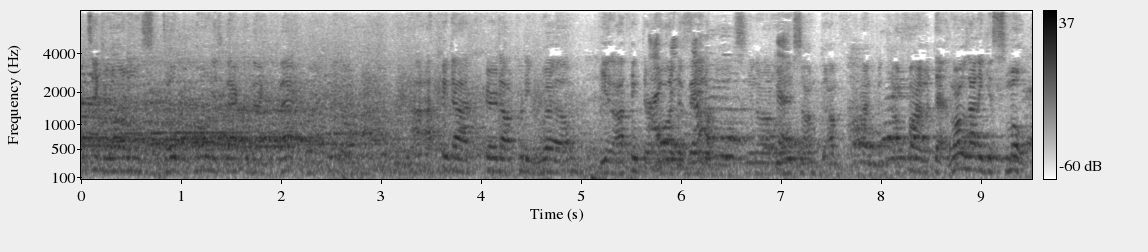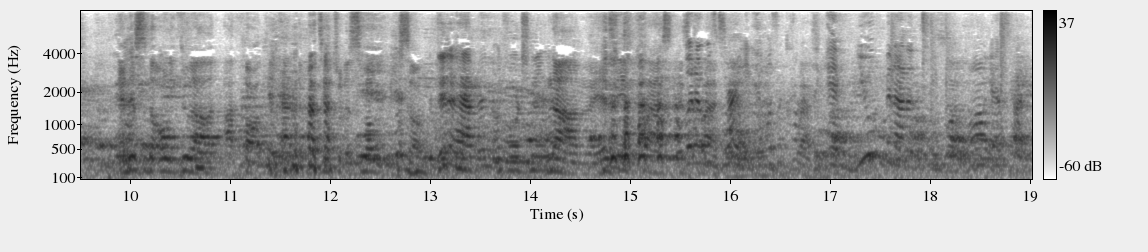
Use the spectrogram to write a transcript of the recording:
I'm taking all these dope opponents back to back to back, but you know, I, I think I fared out pretty well. You know, I think they're I all think so. debatable. You know what I mean? So I'm, I'm, fine with, I'm fine with that. As long as I didn't get smoked. And this is the only dude I, I thought could have the potential to smoke me. So Didn't happen, unfortunately. nah, man, it's, it's classic. It's But it was great. It was a classic. And you've been out of the scene for a long ass time.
